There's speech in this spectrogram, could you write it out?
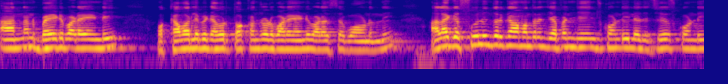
ఆ అన్నాన్ని బయట పడేయండి. ఒక కవర్లో పెట్టి ఎవరు తొక్కని చోట పడేయండి. పడేస్తే బాగుంటుంది. అలాగే సూర్య దుర్గా మంత్రం జపం చేయించుకోండి. లేదా చేసుకోండి.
